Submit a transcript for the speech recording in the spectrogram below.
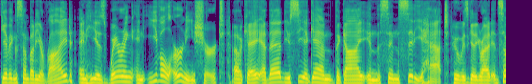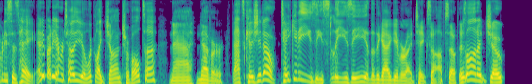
giving somebody a ride, and he is wearing an evil Ernie shirt. Okay, and then you see again the guy in the Sin City hat who is getting a ride, and somebody says, "Hey, anybody ever tell you you look like John Travolta?" Nah, never. That's because you don't. Take it easy, sleazy. And then the guy who gave a ride takes off. So there's a lot of jokes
